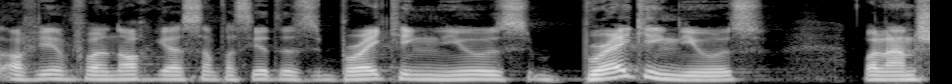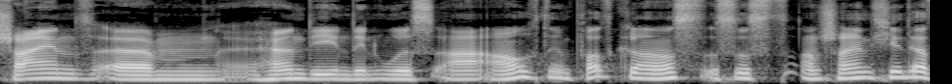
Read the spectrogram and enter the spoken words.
auf jeden Fall noch gestern passiert ist, Breaking News, Breaking News, weil anscheinend ähm, hören die in den USA auch den Podcast. Es ist anscheinend hier der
